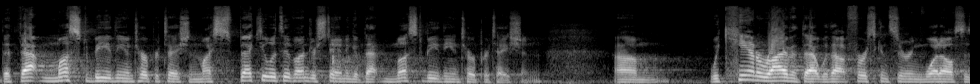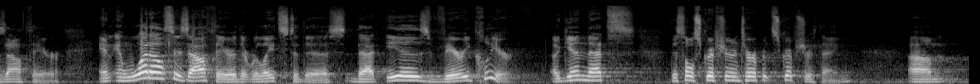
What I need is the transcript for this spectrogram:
that that must be the interpretation. My speculative understanding of that must be the interpretation. Um, we can't arrive at that without first considering what else is out there. And, and what else is out there that relates to this that is very clear? Again, that's this whole Scripture interprets Scripture thing. Um,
